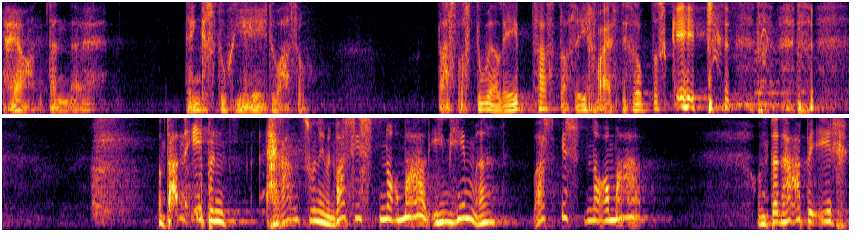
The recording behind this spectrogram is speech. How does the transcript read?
Ja, ja, und dann äh, denkst du, je, du also, das, was du erlebt hast, also ich weiß nicht, ob das geht. und dann eben heranzunehmen, was ist normal im Himmel? Was ist normal? Und dann habe ich,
